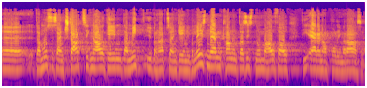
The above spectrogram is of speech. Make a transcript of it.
äh, da muss es ein Startsignal geben, damit überhaupt so ein Gen überlesen werden kann. Und das ist im Normalfall die RNA-Polymerase.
